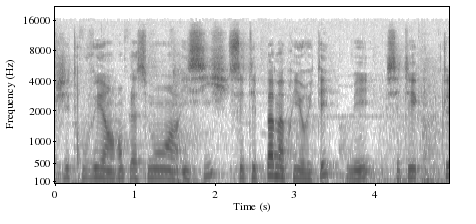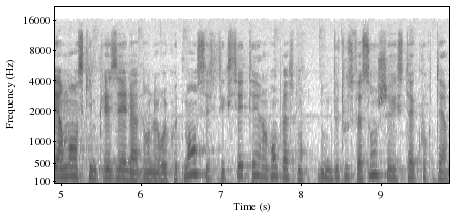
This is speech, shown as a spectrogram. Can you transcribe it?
J'ai trouvé un remplacement ici. C'était pas ma priorité, mais c'était clairement ce qui me plaisait là dans le recrutement, c'était que c'était un remplacement. Donc de toute façon, je savais que c'était à court terme.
